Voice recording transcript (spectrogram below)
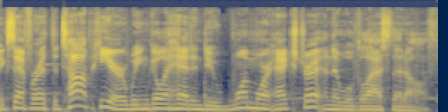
Except for at the top here, we can go ahead and do one more extra, and then we'll glass that off.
